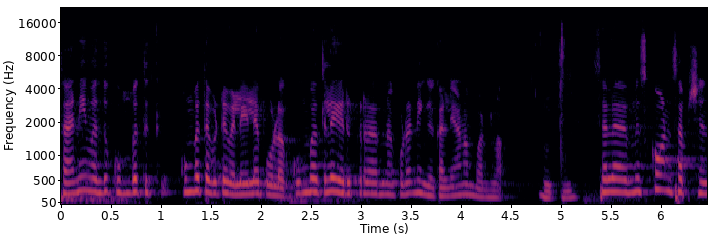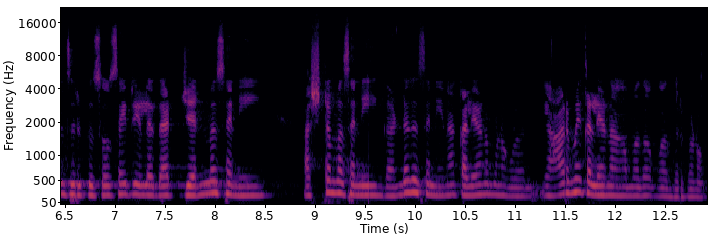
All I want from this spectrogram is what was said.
சனி வந்து கும்பத்துக்கு கும்பத்தை விட்டு வெளியிலே போகல. கும்பத்தில் இருக்கிறாருன்னா கூட நீங்கள் கல்யாணம் பண்ணலாம். ஓகே சில மிஸ்கான்செப்ஷன்ஸ் இருக்குது சொசைட்டியில் தட் ஜென்ம சனி அஷ்டம சனி கண்டக சனினா கல்யாணம் பண்ணக்கூடாது. யாருமே கல்யாணம் ஆகாம தான் உட்காந்துருக்கணும்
